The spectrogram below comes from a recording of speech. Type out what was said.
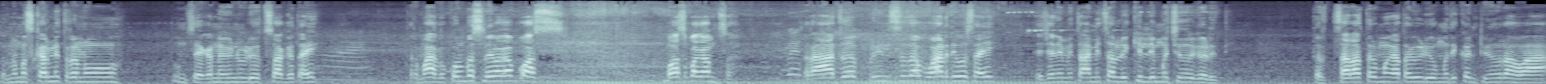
तर नमस्कार मित्रांनो तुमचं एका नवीन व्हिडिओत स्वागत आहे. तर मागं कोण बसलंय बघा बॉस बॉस बघा आमचा. तर आज प्रिन्सचा वाढदिवस आहे. त्याच्यानिमित्त आम्ही चाललोय किल्ले मच्छिंद्रगड इथे. तर चला तर मग आता व्हिडिओमध्ये कंटिन्यू राहावा.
